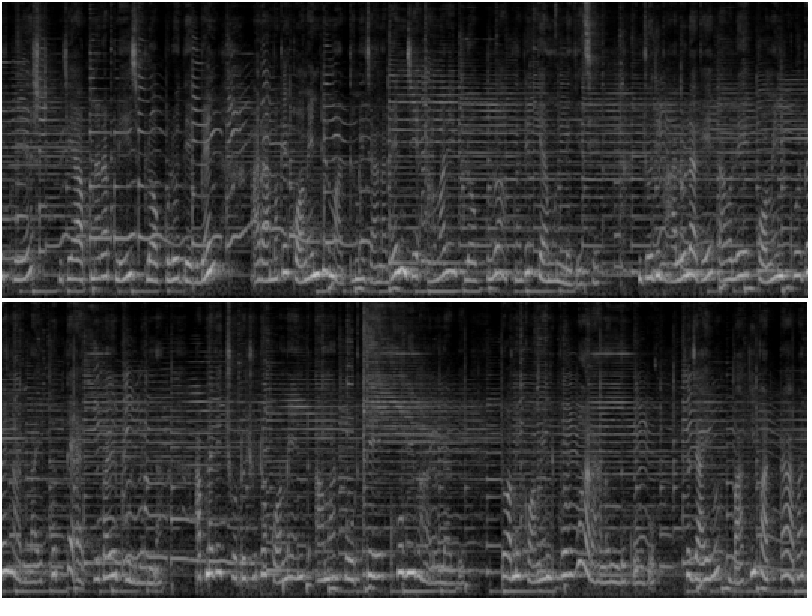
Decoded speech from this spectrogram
রিকোয়েস্ট যে আপনারা প্লিজ ব্লগগুলো দেখবেন আর আমাকে কমেন্টের মাধ্যমে জানাবেন যে আমার এই ব্লগগুলো আপনাদের কেমন লেগেছে। যদি ভালো লাগে তাহলে কমেন্ট করবেন আর লাইক করতে একেবারে ভুলবেন না। আপনাদের ছোট ছোট কমেন্ট আমার পড়তে খুবই ভালো লাগে। তো আমি কমেন্ট পড়ব আর আনন্দ করব। তো যাই হোক বাকি পার্টটা আবার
